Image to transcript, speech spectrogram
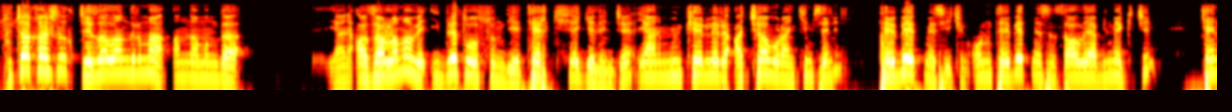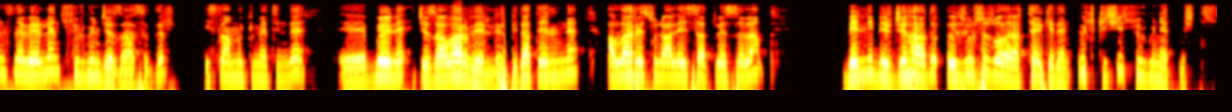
Suça karşılık cezalandırma anlamında yani azarlama ve ibret olsun diye terke gelince yani münkerleri açığa vuran kimsenin tevbe etmesi için, onun tevbe etmesini sağlayabilmek için kendisine verilen sürgün cezasıdır. İslam hükümetinde e, böyle cezalar verilir. Bidat eline Allah Resulü Aleyhisselatü vesselam belli bir cihadı özürsüz olarak terk eden üç kişi sürgün etmiştir.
